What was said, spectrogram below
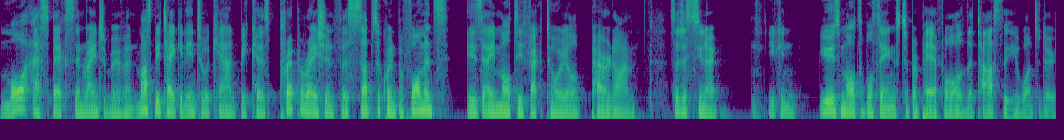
More aspects than range of movement must be taken into account because preparation for subsequent performance is a multifactorial paradigm. So, just, you know, you can use multiple things to prepare for the task that you want to do.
